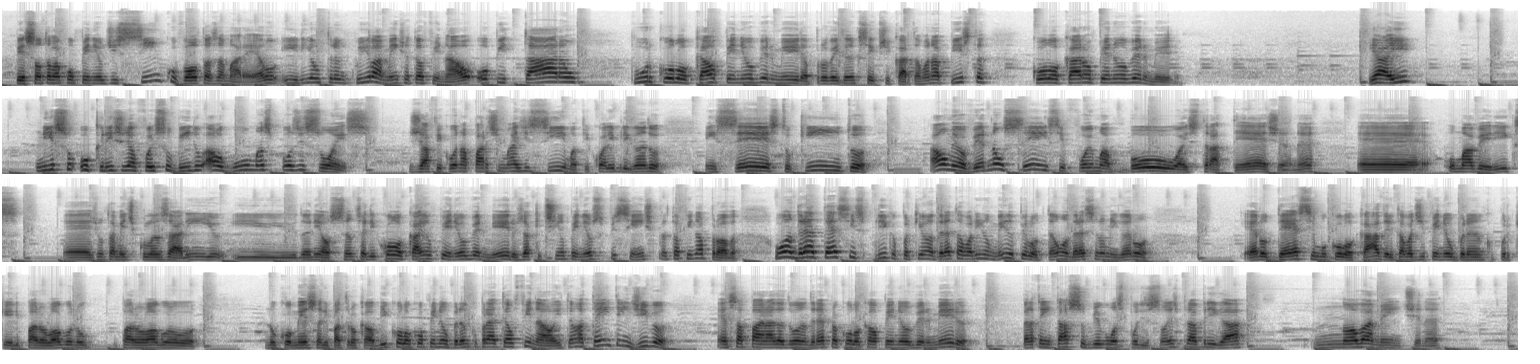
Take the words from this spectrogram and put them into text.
O pessoal estava com pneu de 5 voltas amarelo, iriam tranquilamente até o final, optaram por colocar o pneu vermelho, aproveitando que o safety car estava na pista, colocaram o pneu vermelho. E aí, Nisso, o Christian já foi subindo algumas posições. Já ficou na parte mais de cima, ficou ali brigando em sexto, quinto. Ao meu ver, não sei se foi uma boa estratégia, né? É, o Mavericks, é, juntamente com o Lanzarin e, e, o Daniel Santos, ali colocar em um pneu vermelho, já que tinha um pneu suficiente para até o fim da prova. O André até se explica, porque o André estava ali no meio do pelotão. O André, se não me engano, era o décimo colocado, ele estava de pneu branco porque ele parou logo no, parou logo no começo ali para trocar o bico, colocou o pneu branco para até o final. Então até é entendível essa parada do André para colocar o pneu vermelho para tentar subir algumas posições para brigar novamente, né?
